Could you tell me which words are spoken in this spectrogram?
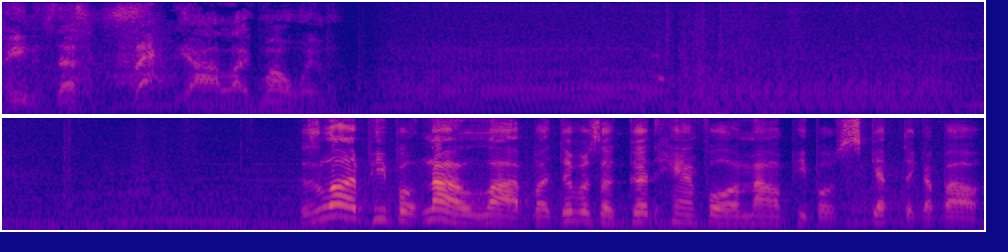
penis. That's exactly how I like my women. There's a lot of people, not a lot, but there was a good handful amount of people skeptic about.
